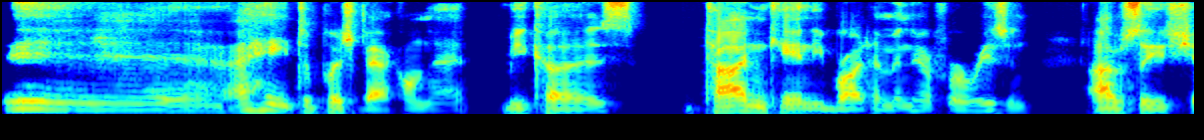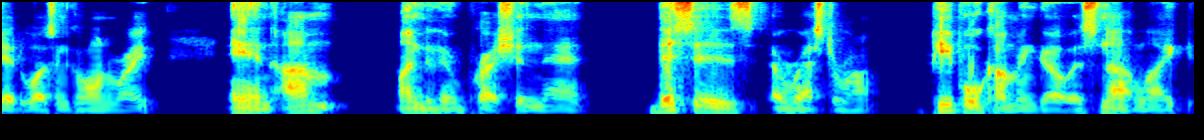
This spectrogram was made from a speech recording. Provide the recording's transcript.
Yeah, I hate to push back on that because Todd and Kandi brought him in there for a reason. Obviously, shit wasn't going right. And I'm under the impression that this is a restaurant. People come and go. It's not like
